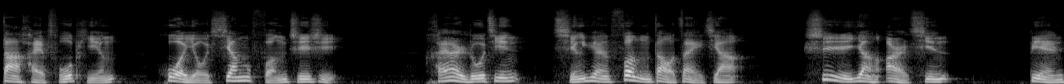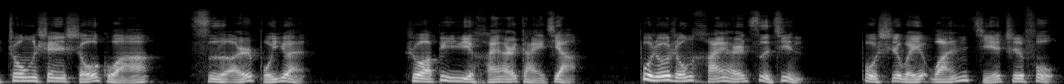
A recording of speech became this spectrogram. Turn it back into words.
大海浮萍，或有相逢之日。孩儿如今情愿奉道在家，侍养二亲，便终身守寡，死而不怨。若必欲孩儿改嫁，不如容孩儿自尽，不失为完结之妇。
